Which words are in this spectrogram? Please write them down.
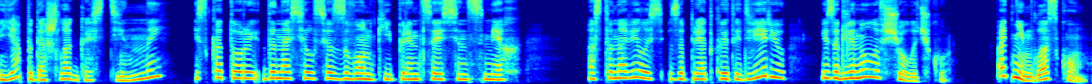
Я подошла к гостиной, из которой доносился звонкий принцессин смех, остановилась за приоткрытой дверью и заглянула в щелочку одним глазком.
